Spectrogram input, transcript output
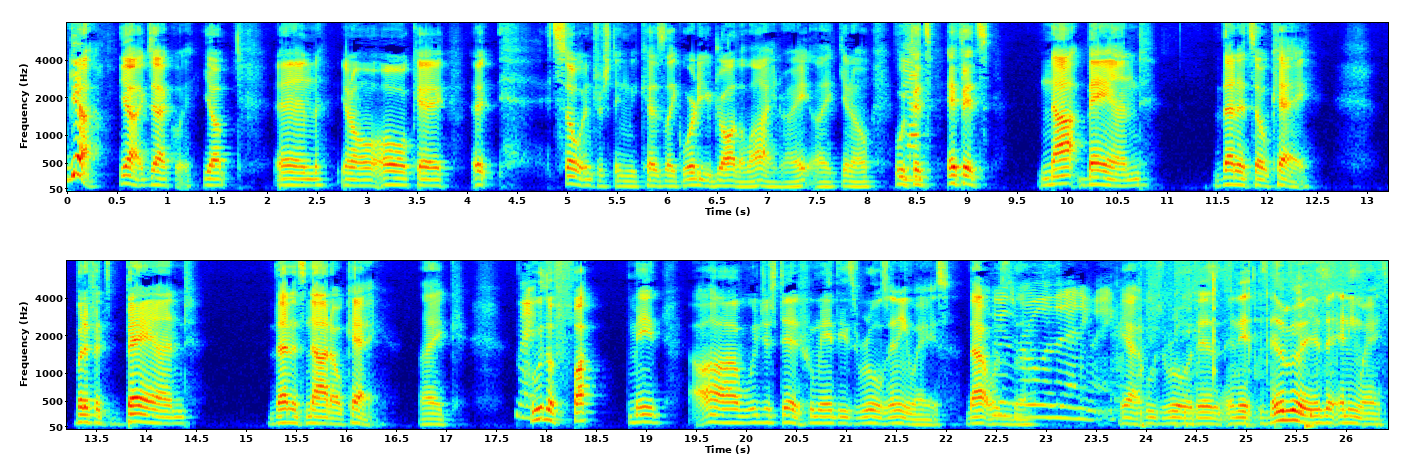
yeah, yeah, exactly. Yep. And you know, oh, okay, it, it's so interesting because like, where do you draw the line, right? Like, you know, if Yeah. it's if it's not banned, then it's okay. But if it's banned, then it's not okay. Like. Right. Who the fuck made? Uh, we just did. Who made these rules, anyways? That was Whose the rule is it anyway? yeah. Whose rule it is, and it is it anyways?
